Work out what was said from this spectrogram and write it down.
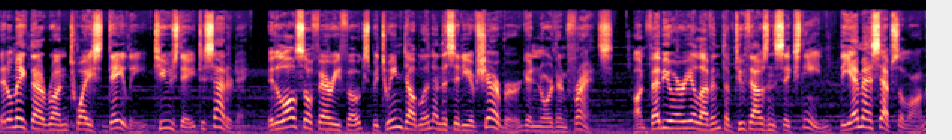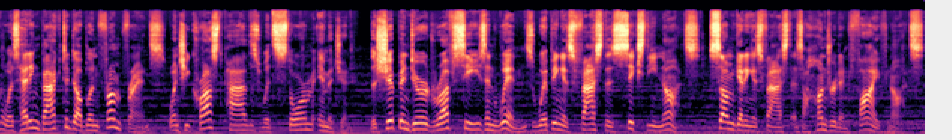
It'll make that run twice daily, Tuesday to Saturday. It'll also ferry folks between Dublin and the city of Cherbourg in northern France. On February 11th of 2016, the MS Epsilon was heading back to Dublin from France when she crossed paths with Storm Imogen. The ship endured rough seas and winds whipping as fast as 60 knots, some getting as fast as 105 knots.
